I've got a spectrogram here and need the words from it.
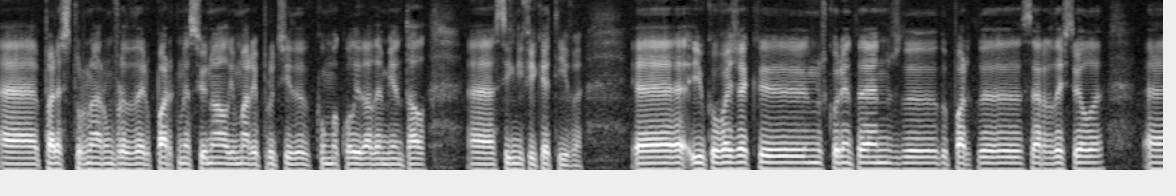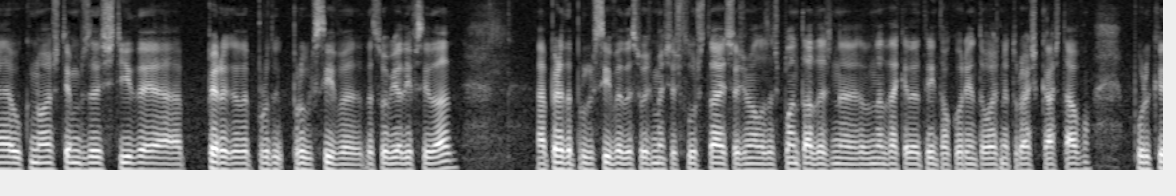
uh, para se tornar um verdadeiro parque nacional e uma área protegida com uma qualidade ambiental uh, significativa. Uh, e o que eu vejo é que nos 40 anos de, do Parque da Serra da Estrela, o que nós temos assistido é a perda progressiva da sua biodiversidade, a perda progressiva das suas manchas florestais, sejam elas as plantadas na, na década de 30 ou 40 ou as naturais que cá estavam, porque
